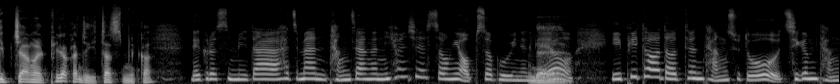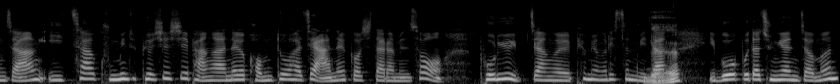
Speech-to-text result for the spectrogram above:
입장을 피력한 적 있지 않습니까? 네, 그렇습니다. 하지만 당장은 현실성이 없어 보이는데요. 네. 이 피터 더튼 당수도 지금 당장 2차 국민투표 실시 방안을 검토하지 않을 것이다라면서 보류 입장을 표명을 했습니다. 네. 이 무엇보다 중요한 점은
